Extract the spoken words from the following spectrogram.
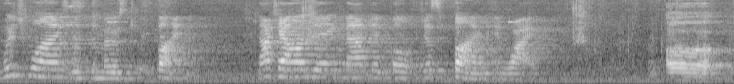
Which one was the most fun? Not challenging, not difficult, just fun, and why? Uh,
